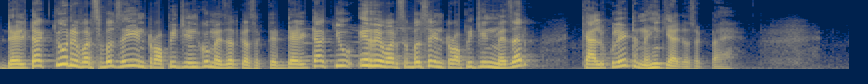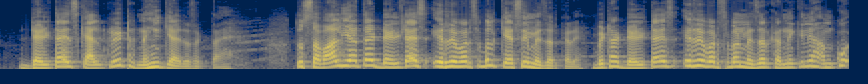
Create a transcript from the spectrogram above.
डेल्टा क्यू रिवर्सिबल से ही इंट्रॉपी चेंज को मेजर कर सकते हैं। डेल्टा क्यू इरिवर्सिबल से इंट्रॉपी चेंज मेजर कैलकुलेट नहीं किया जा सकता है। डेल्टा एस कैलकुलेट नहीं किया जा सकता है। तो सवाल यह आता है, डेल्टा एस इरिवर्सिबल कैसे मेजर करें? बेटा, डेल्टा एस इरिवर्सिबल मेजर करने के लिए हमको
